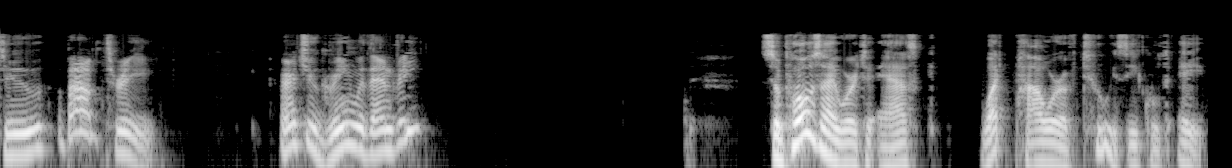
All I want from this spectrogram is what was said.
to about 3. Aren't you green with envy? Suppose I were to ask what power of 2 is equal to 8?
